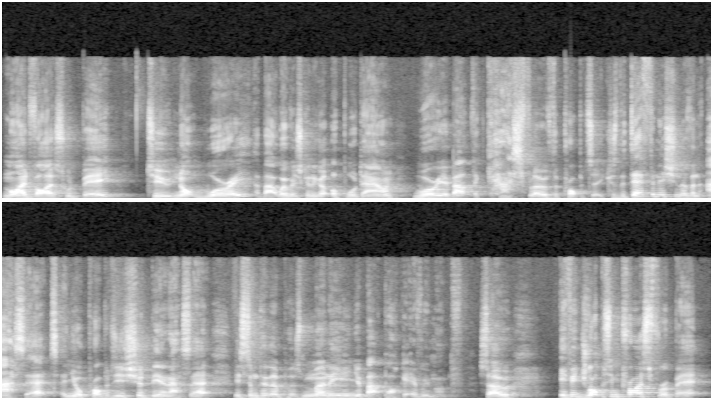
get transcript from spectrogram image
My advice would be to not worry about whether it's going to go up or down, worry about the cash flow of the property. Because the definition of an asset, and your property should be an asset, is something that puts money in your back pocket every month. So if it drops in price for a bit,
